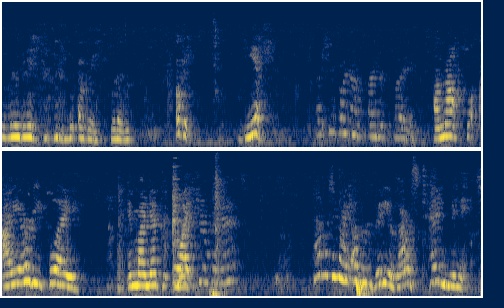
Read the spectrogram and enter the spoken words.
okay, whatever. Okay, yes. I'm not. I already played in my next. My, two minutes? that was in my other video. That was ten minutes.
